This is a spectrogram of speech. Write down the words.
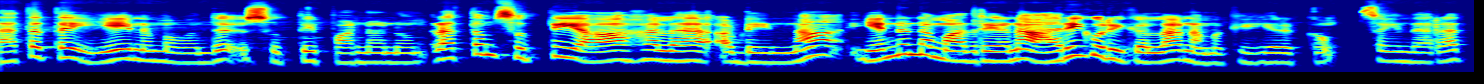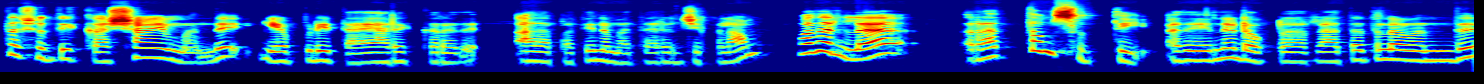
ரத்தத்தை ஏன் நம்ம வந்து சுத்தி பண்ணணும். ரத்தம் சுத்தி ஆகலை அப்படின்னா என்னென்ன மாதிரியான அறிகுறிகள்லாம் நமக்கு இருக்கும்? ஸோ இந்த ரத்த சுத்தி கஷாயம் வந்து எப்படி தயாரிக்கிறது? அதை பற்றி நம்ம தெரிஞ்சுக்கலாம். முதல்ல ரத்தம் சுத்தி அது என்ன டாக்டர் ரத்தத்தில் வந்து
